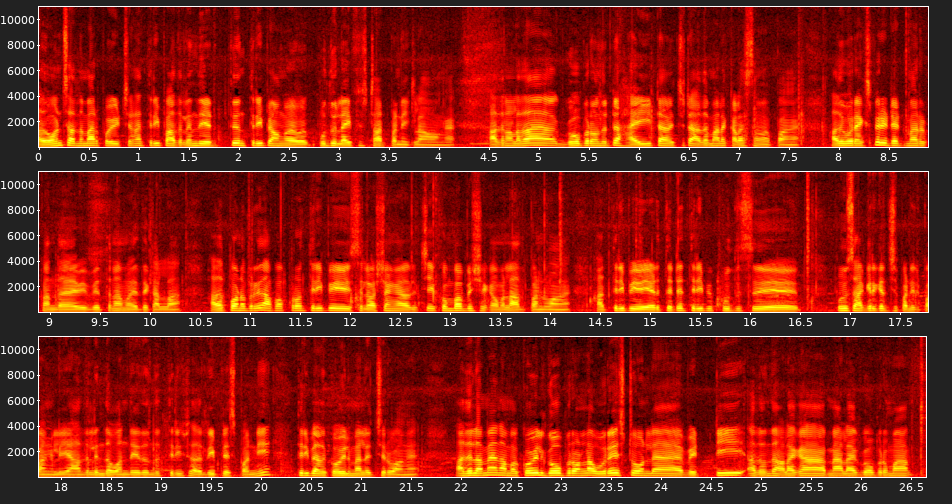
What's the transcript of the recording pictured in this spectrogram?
அது ஒன்ஸ் அந்த மாதிரி போயிடுச்சுன்னா திருப்பி அதுலேருந்து எடுத்து திருப்பி அவங்க புது லைஃப் ஸ்டார்ட் பண்ணிக்கலாம் அவங்க. அதனால தான் கோபுரம் வந்துட்டு ஹைட்டாக வச்சுட்டு அது மேலே கலசம் வைப்பாங்க. அது ஒரு எக்ஸ்பைரி டேட் மாதிரி இருக்கும் அந்த வித்தனம் இதுக்கெல்லாம். அது போன பிறகு அப்போ அப்புறம் திருப்பி சில வருஷங்கள் கழிச்சு கும்பாபிஷேகமெல்லாம் அது பண்ணுவாங்க. அது திருப்பி எடுத்துகிட்டு திருப்பி புதுசு புதுசு அக்ரிகல்ச்சர் பண்ணியிருப்பாங்க இல்லையா? அதுலேருந்து வந்த இது வந்து திருப்பி அதை ரீப்ளேஸ் பண்ணி திருப்பி அதை கோவில் மேலே வச்சிருவாங்க. அது இல்லாமல் நம்ம கோவில் கோபுரம்லாம் ஒரே ஸ்டோனில் வெட்டி அது வந்து அழகாக மேலே கோபுரமாக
